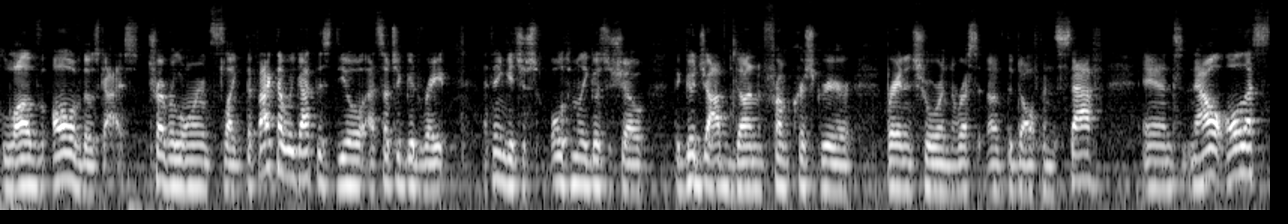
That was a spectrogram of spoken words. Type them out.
Love all of those guys. Trevor Lawrence, like the fact that we got this deal at such a good rate, I think it just ultimately goes to show the good job done from Chris Grier, Brandon Shore, and the rest of the Dolphins staff. And now all that's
